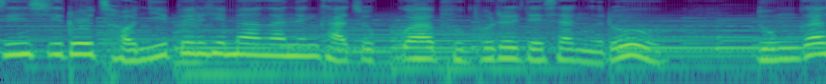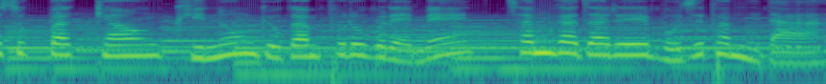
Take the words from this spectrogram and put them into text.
당진시로 전입을 희망하는 가족과 부부를 대상으로 농가 숙박형 귀농 교감 프로그램에 참가자를 모집합니다.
